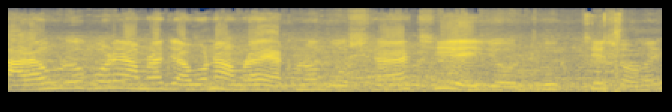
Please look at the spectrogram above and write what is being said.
তাড়াহুড়ো করে আমরা যাব না, আমরা এখনও বসে আছি, এই যে ঢুকছে সবাই।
